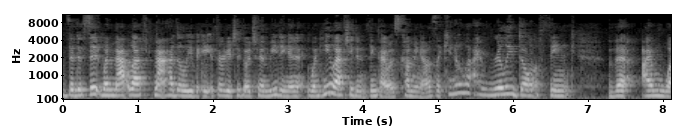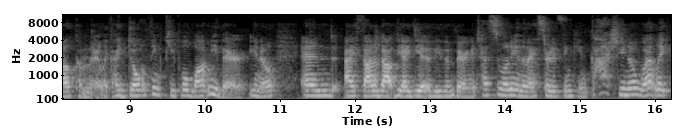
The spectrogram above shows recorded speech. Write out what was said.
the deci- when Matt left, Matt had to leave at 8:30 to go to a meeting, and when he left, he didn't think I was coming. I was like, you know what, I really don't think that I'm welcome there. Like, I don't think people want me there, you know? And I thought about the idea of even bearing a testimony, and then I started thinking, gosh, you know what? Like,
